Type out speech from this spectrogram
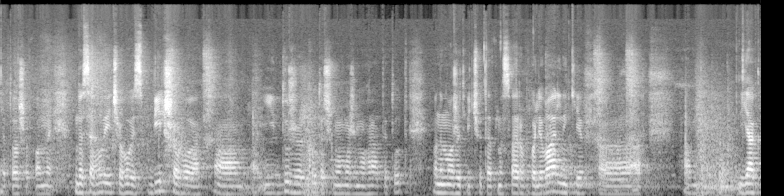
для того, щоб вони досягли чогось більшого. І дуже круто, що ми можемо грати тут. Вони можуть відчути атмосферу вболівальників. Як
